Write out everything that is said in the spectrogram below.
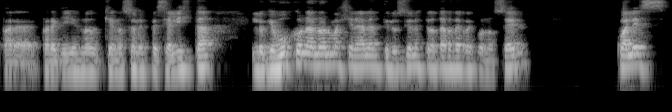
para, para aquellos que no son especialistas. Lo que busca una norma general de antilusión es tratar de reconocer cuál es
